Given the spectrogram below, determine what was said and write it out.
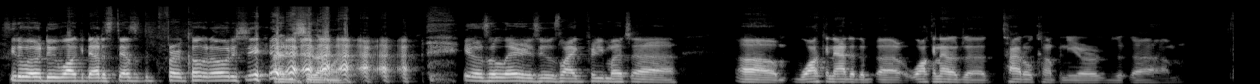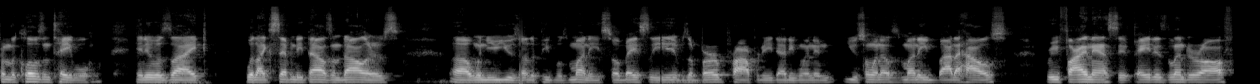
see the one dude walking down the steps with the fur coat on and shit. I didn't see that one. it was hilarious. It was like pretty much uh, um, walking out of the uh, walking out of the title company or um, from the closing table, and it was like with like seventy thousand dollars uh, when you use other people's money. So basically, it was a BRRRR property that he went and used someone else's money, bought a house, refinanced it, paid his lender off,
